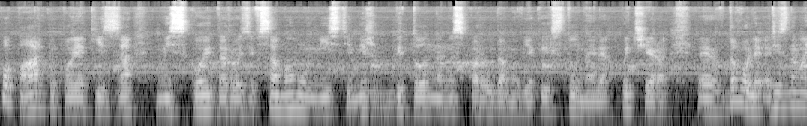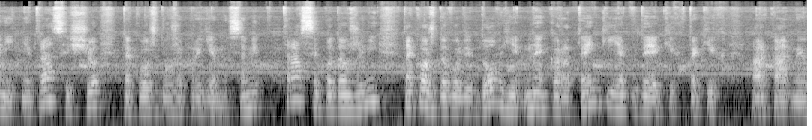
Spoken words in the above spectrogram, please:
по парку, по якійсь за міської дорозі, в самому місті, між бетонними спорудами, в якихось тунелях, печерах. Е, Доволі різноманітні траси, що також дуже приємно. Самі траси по довжині також доволі довгі, не коротенькі, як в деяких таких аркадних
